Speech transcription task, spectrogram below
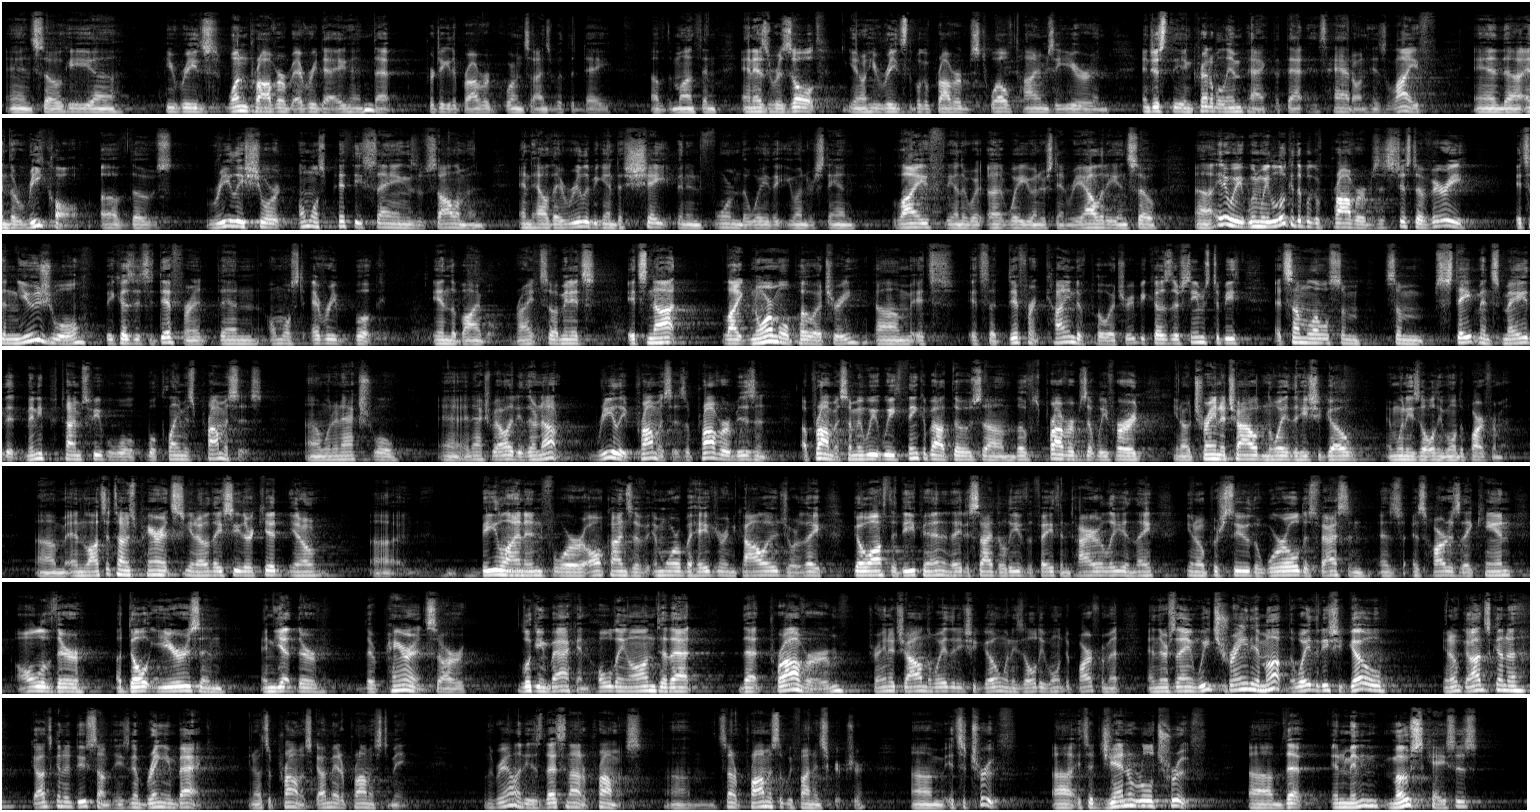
And so he, uh, he reads one proverb every day, and that particular proverb coincides with the day of the month. And, and as a result, you know, he reads the book of Proverbs 12 times a year and, and just the incredible impact that that has had on his life and, uh, and the recall of those really short, almost pithy sayings of Solomon and how they really begin to shape and inform the way that you understand life, the uh, way you understand reality. And so, uh, anyway, when we look at the book of Proverbs, it's just a very, it's unusual because it's different than almost every book in the Bible right? So I mean, it's it's not like normal poetry. Um, it's it's a different kind of poetry because there seems to be at some level some some statements made that many times people will, will claim as promises uh, when in actual uh, in actuality they're not really promises. A proverb isn't a promise. I mean, we, we think about those um, those proverbs that we've heard. You know, train a child in the way that he should go, and when he's old, he won't depart from it. Um, and lots of times, parents, you know, they see their kid, you know, uh, beelining for all kinds of immoral behavior in college, or they go off the deep end and they decide to leave the faith entirely and they, you know, pursue the world as fast and as, as hard as they can all of their adult years, and, and yet their, their parents are looking back and holding on to that, that proverb train a child in the way that he should go. When he's old he won't depart from it. And they're saying we train him up the way that he should go. You know god's gonna god's gonna do something. He's gonna bring him back you know it's a promise god made a promise to me the reality is that's not a promise. Um, it's not a promise that we find in Scripture. Um, it's a truth. Uh, it's a general truth um, that, in many most cases,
